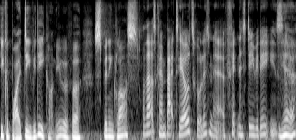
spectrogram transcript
You could buy a DVD, can't you, of a spinning class? Well, that's going back to the old school, isn't it? Fitness DVDs. Yeah.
